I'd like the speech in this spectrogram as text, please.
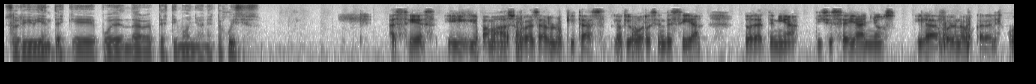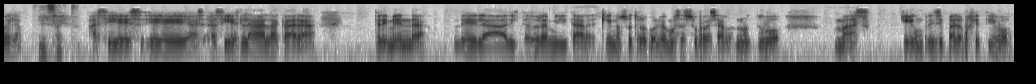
sobrevivientes que pueden dar testimonios en estos juicios. Así es. Y vamos a subrayar, Luquitas, lo que vos recién decía. Dora tenía 16 años y la fueron a buscar a la escuela. Exacto. Así es, eh, así es la, la cara tremenda de la dictadura militar que nosotros volvemos a subrayar no tuvo más que un principal objetivo,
